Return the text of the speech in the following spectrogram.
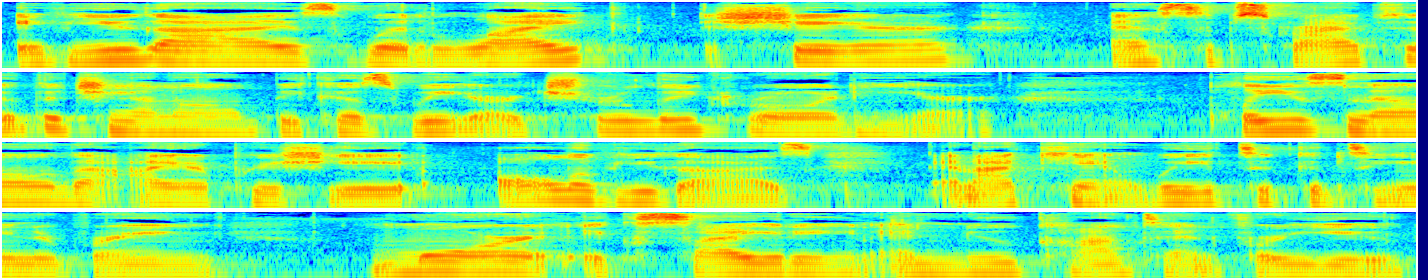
if you guys would like, share, and subscribe to the channel because we are truly growing here. Please know that I appreciate all of you guys and I can't wait to continue to bring more exciting and new content for you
